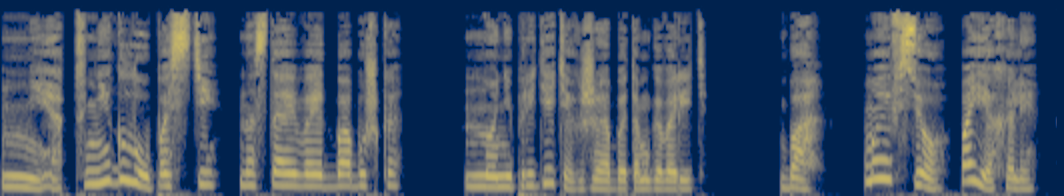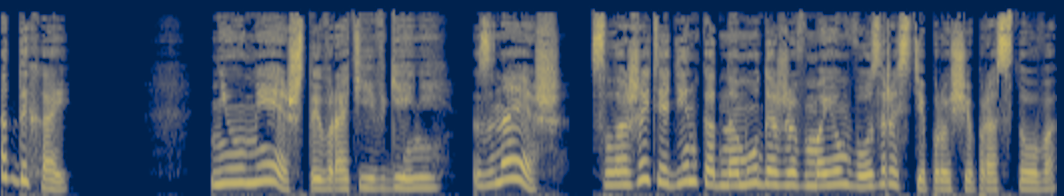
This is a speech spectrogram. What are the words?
«Нет, не глупости», — настаивает бабушка. «Но не при детях же об этом говорить. Ба, мы все, поехали, отдыхай». «Не умеешь ты врать, Евгений. Знаешь, сложить один к одному даже в моем возрасте проще простого.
